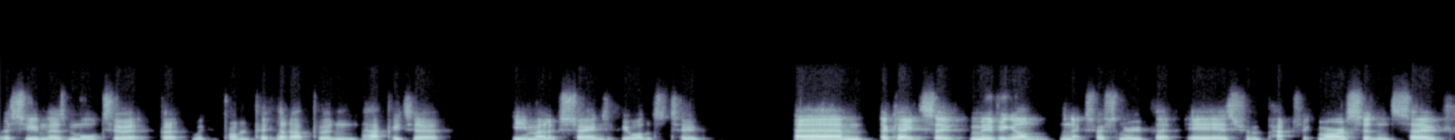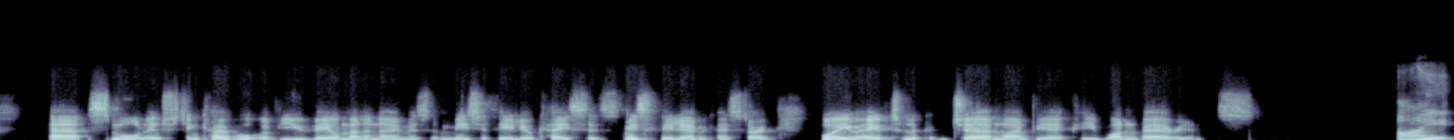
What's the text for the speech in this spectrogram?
I assume there's more to it, but we could probably pick that up and happy to email exchange if you wanted to. Um, okay, so moving on, the next question, Rupa, is from Patrick Morrison. So uh, small interesting cohort of uveal melanomas and mesothelial cases, mesothelioma case, sorry. Were you able to look at germline BAP1 variants? I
